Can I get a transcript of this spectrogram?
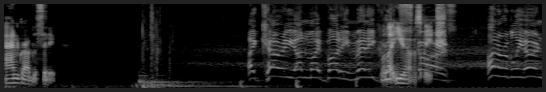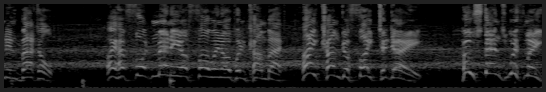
and grab the city. I carry on my body many We'll let you have a speech. scars, Honorably earned in battle. I have fought many a foe in open combat. I come to fight today. Who stands with me?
